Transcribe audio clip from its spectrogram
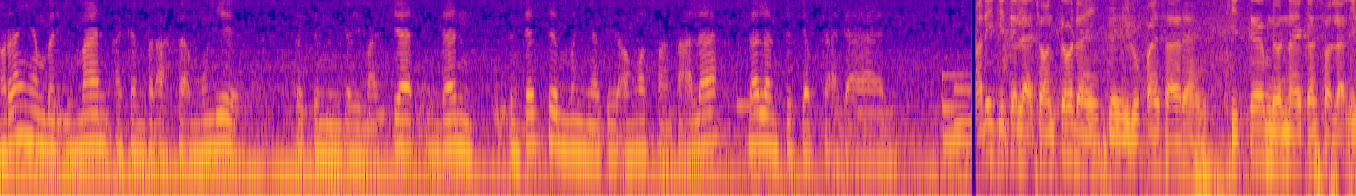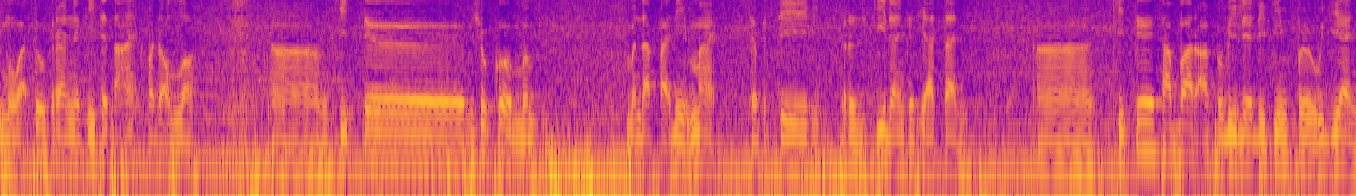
orang yang beriman akan berakhlak mulia serta menjauhi maksiat dan sentiasa mengingati Allah SWT dalam setiap keadaan. Mari kita lihat contoh dalam kehidupan seharian. Kita menunaikan solat lima waktu kerana kita taat kepada Allah. Uh, kita bersyukur mem- mendapat nikmat seperti rezeki dan kesihatan. Uh, kita sabar apabila ditimpa ujian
